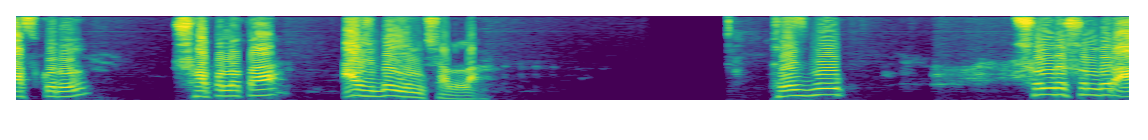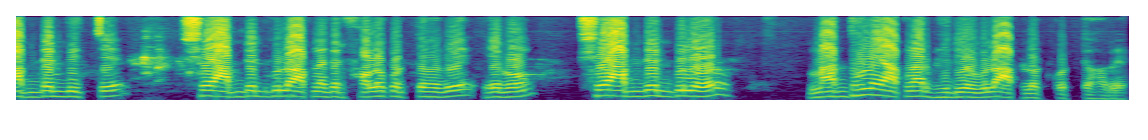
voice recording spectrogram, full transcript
কাজ করুন, সফলতা আসবে ইনশাল্লাহ। ফেসবুক সুন্দর সুন্দর আপডেট দিচ্ছে সেই আপডেটগুলো আপনাদের ফলো করতে হবে এবং সে আপডেটগুলোর মাধ্যমে আপনার ভিডিওগুলো আপলোড করতে হবে।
